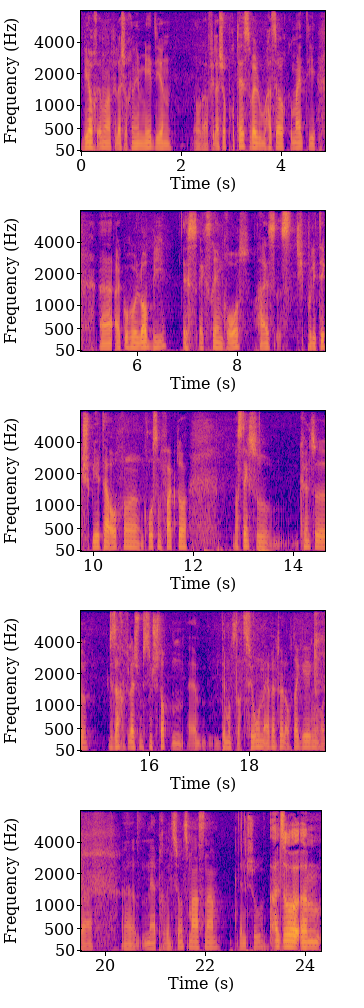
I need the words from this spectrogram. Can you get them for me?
wie auch immer, vielleicht auch in den Medien oder vielleicht auch Proteste, weil du hast ja auch gemeint, die äh, Alkohollobby ist extrem groß, heißt, es, die Politik spielt da auch äh, einen großen Faktor. Was denkst du, könnte die Sache vielleicht ein bisschen stoppen? Äh, Demonstrationen eventuell auch dagegen oder äh, mehr Präventionsmaßnahmen in Schulen? Also ähm,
